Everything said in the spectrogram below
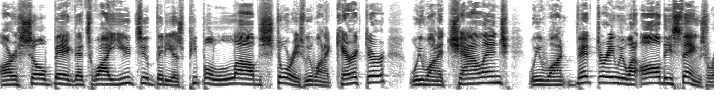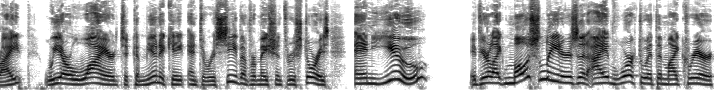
are so big. That's why YouTube videos, people love stories. We want a character, we want a challenge, we want victory, we want all these things, right? We are wired to communicate and to receive information through stories. And you, if you're like most leaders that I've worked with in my career,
